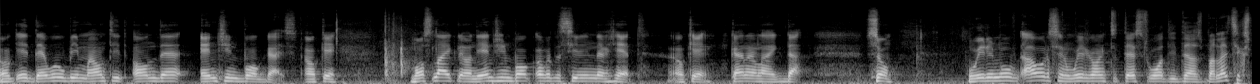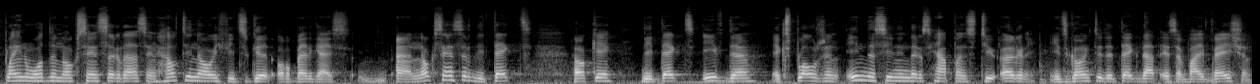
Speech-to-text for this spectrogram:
okay, they will be mounted on the engine block guys, okay. Most likely on the engine block or the cylinder head, okay, kind of like that. So we removed ours and we're going to test what it does. But let's explain what the knock sensor does and how to know if it's good or bad, guys. Uh, knock sensor detects, okay, detects if the explosion in the cylinders happens too early. It's going to detect that as a vibration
